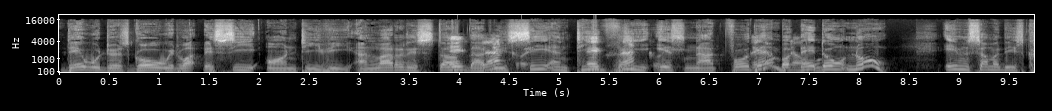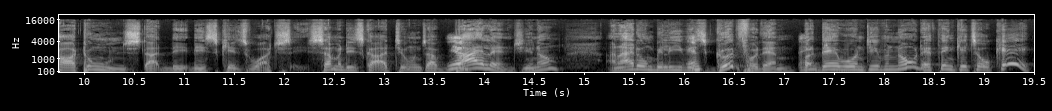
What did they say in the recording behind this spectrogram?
they would just go with what they see on TV. And a lot of the stuff that we see on TV Exactly. is not for They them, don't but they don't know. Even some of these cartoons that the, these kids watch, some of these cartoons are Yeah. violent, you know? And I don't believe it's good for them, but they won't even know. They think it's okay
